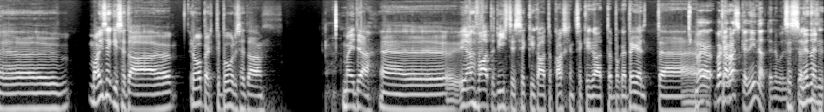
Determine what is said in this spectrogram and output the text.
ma isegi seda Roberti puhul seda, ma ei tea, äh, jah, vaatad viisteist sekki kaotab, kakskümmend sekki kaotab, aga tegelikult. Äh, väga, väga raske on hinnata niimoodi. sest need on,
